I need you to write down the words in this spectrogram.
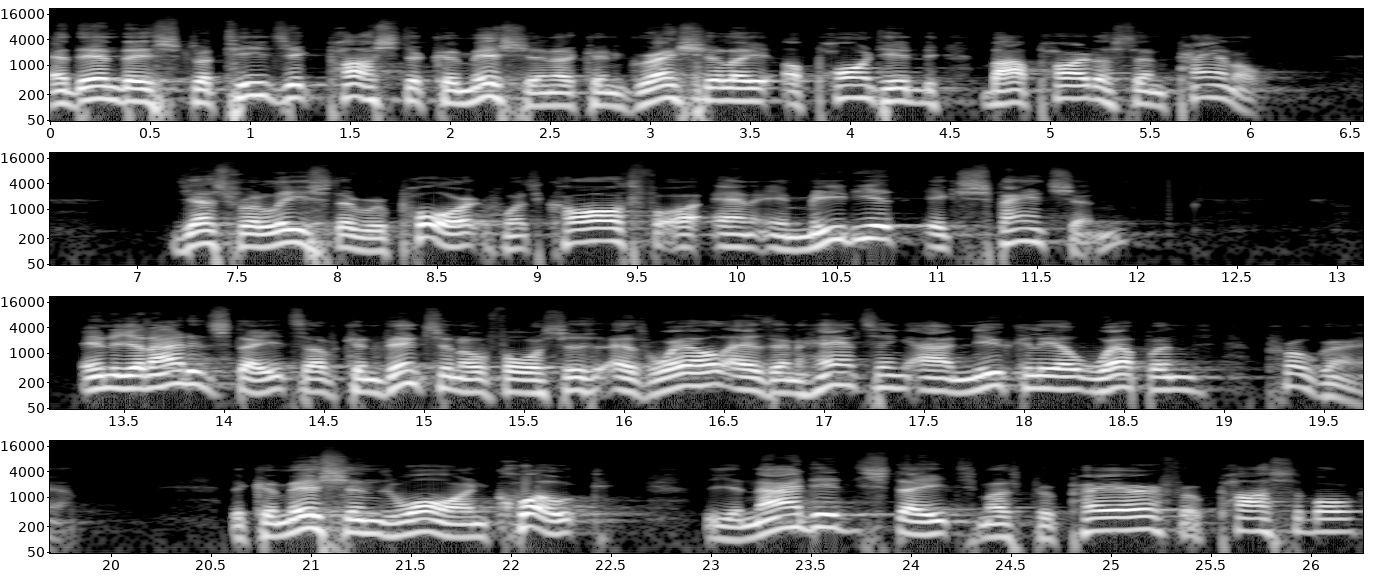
And then the Strategic Posture Commission, a congressionally appointed bipartisan panel, just released a report which calls for an immediate expansion in the United States of conventional forces as well as enhancing our nuclear weapons program. The commissions warn, quote, the United States must prepare for possible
